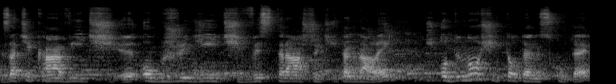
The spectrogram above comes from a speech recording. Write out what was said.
zaciekawić, y, obrzydzić, wystraszyć i tak dalej, i odnosi to ten skutek,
